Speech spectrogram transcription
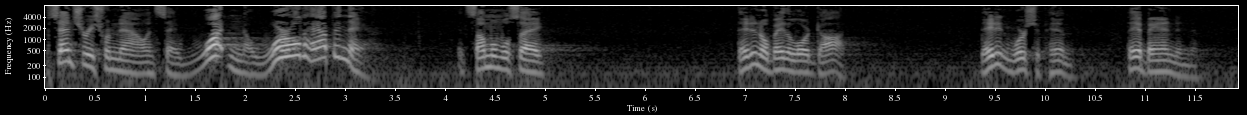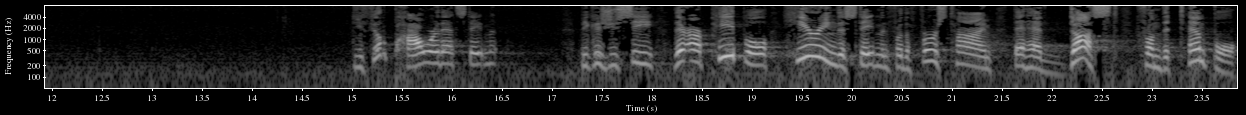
centuries from now and say, What in the world happened there? And someone will say, They didn't obey the Lord God. They didn't worship Him, they abandoned Him. Do you feel the power of that statement? Because you see, there are people hearing this statement for the first time that have dust from the temple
